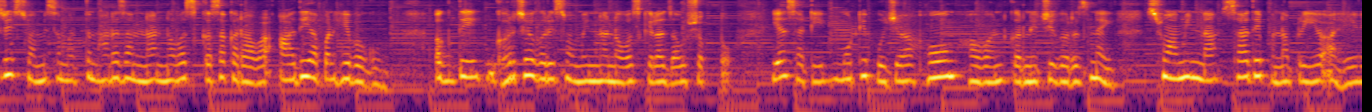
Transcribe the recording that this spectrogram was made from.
श्री स्वामी समर्थ महाराजांना नवस कसा करावा आधी आपण हे बघू. अगदी घरच्या घरी स्वामींना नवस केला जाऊ शकतो. यासाठी मोठी पूजा होम हवन करण्याची गरज नाही. स्वामींना साधेपणा प्रिय आहे.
